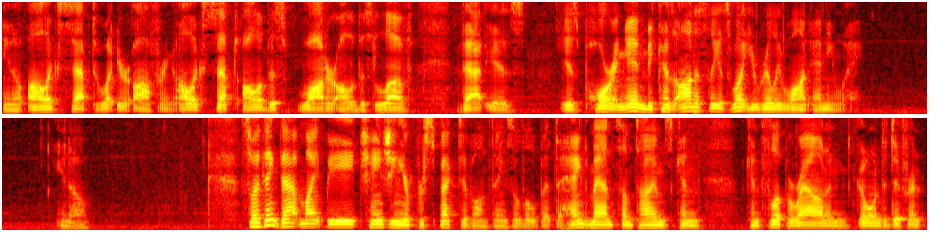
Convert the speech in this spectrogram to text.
You know, I'll accept what you're offering. I'll accept all of this water, all of this love that is is pouring in because honestly, it's what you really want anyway. You know. So I think that might be changing your perspective on things a little bit. The hanged man sometimes can can flip around and go into different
